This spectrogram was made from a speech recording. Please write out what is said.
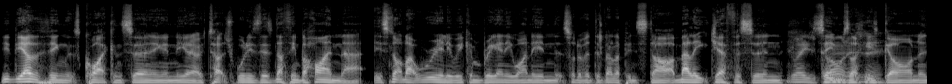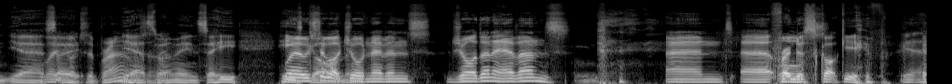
the, the other thing that's quite concerning, and you know, Touchwood is there's nothing behind that. It's not like really we can bring anyone in that's sort of a developing star. Malik Jefferson Well, seems gone, like he's he? gone, and yeah, Well, so to the Browns, yeah, that's what I mean. So he he's well, we've still got Jordan Evans, Jordan Evans, and uh, friend of Scott Gibb. Yeah,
